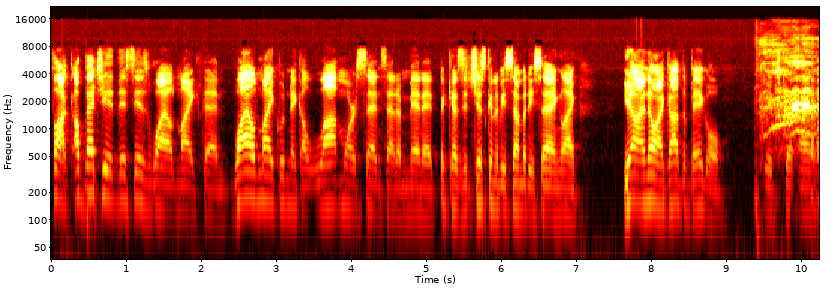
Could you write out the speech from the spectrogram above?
fuck! I'll bet you this is Wild Mike. Then Wild Mike would make a lot more sense at a minute because it's just gonna be somebody saying like, "Yeah, I know, I got the bagel." It's gr- uh,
